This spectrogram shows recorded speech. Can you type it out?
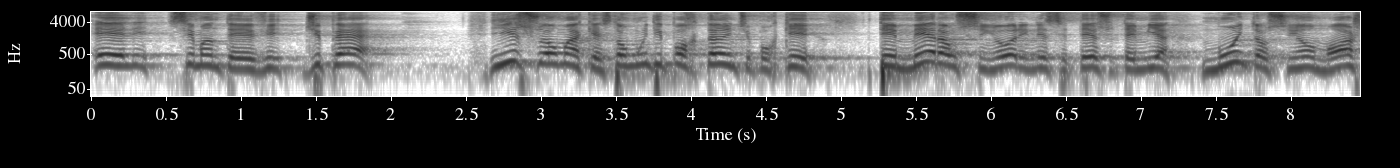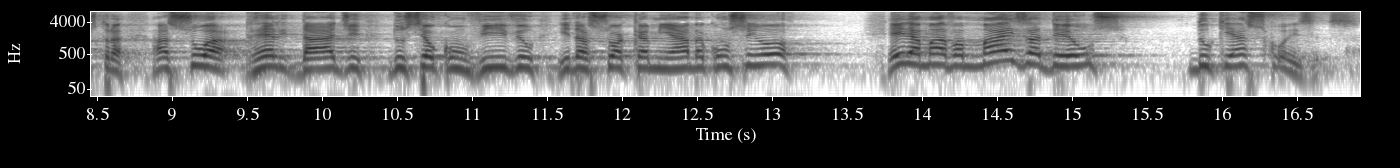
ele se manteve de pé. Isso é uma questão muito importante, porque temer ao Senhor, e nesse texto temia muito ao Senhor, mostra a sua realidade do seu convívio e da sua caminhada com o Senhor. Ele amava mais a Deus do que as coisas.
